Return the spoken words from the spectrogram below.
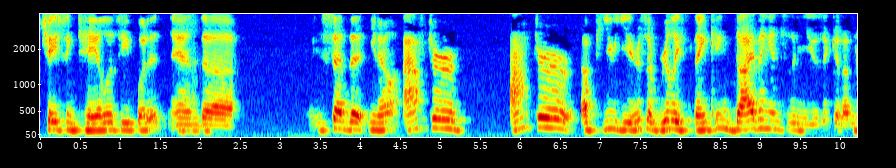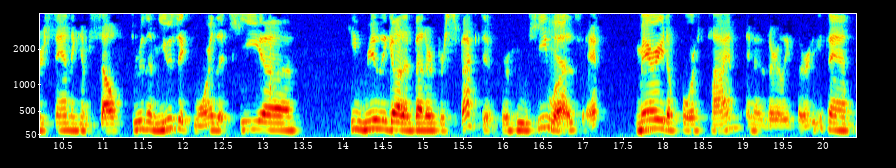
chasing tail, as he put it, and uh, he said that you know, after after a few years of really thinking, diving into the music and understanding himself through the music more, that he uh, he really got a better perspective for who he Yeah. was and married a fourth time in his early 30s and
